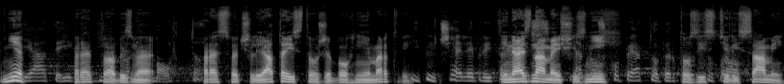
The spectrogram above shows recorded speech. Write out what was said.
Nie preto, aby sme presvedčili ateistov, že Boh nie je mŕtvý. Tí najznámejší z nich to zistili sami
